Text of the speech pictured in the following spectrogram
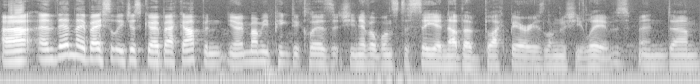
Uh, and then they basically just go back up, and you know, Mummy Pig declares that she never wants to see another blackberry as long as she lives, and um,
